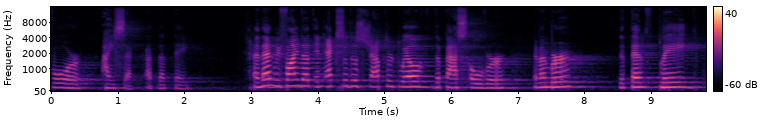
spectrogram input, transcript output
for Isaac at that day. And then we find that in Exodus chapter 12, the Passover. Remember? The 10th plague,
